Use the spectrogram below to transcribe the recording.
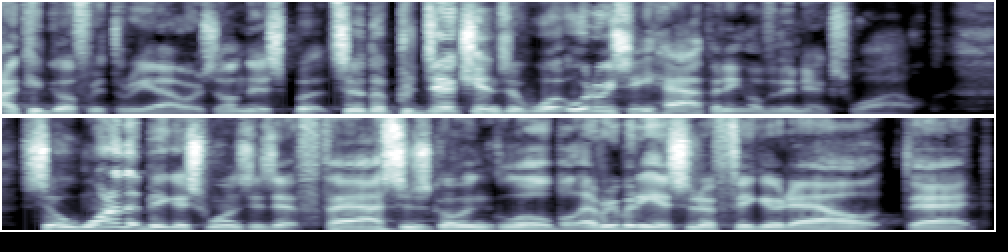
I, could go for three hours on this. But so the predictions of what, what do we see happening over the next while? So one of the biggest ones is that fast is going global. Everybody has sort of figured out that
